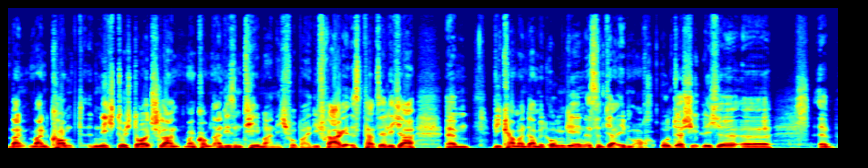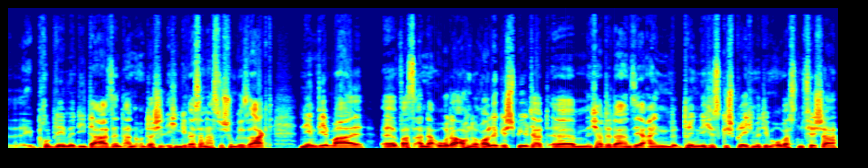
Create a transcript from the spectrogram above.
man, man kommt nicht durch Deutschland, man kommt an diesem Thema nicht vorbei. Die Frage ist tatsächlich ja, ähm, wie kann man damit umgehen? Es sind ja eben auch unterschiedliche äh, äh, Probleme, die da sind an unterschiedlichen Gewässern, hast du schon gesagt. Nehmen wir mal, äh, was an der Oder auch eine Rolle gespielt hat. Ähm, ich hatte da ein sehr eindringliches Gespräch mit dem obersten Fischer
